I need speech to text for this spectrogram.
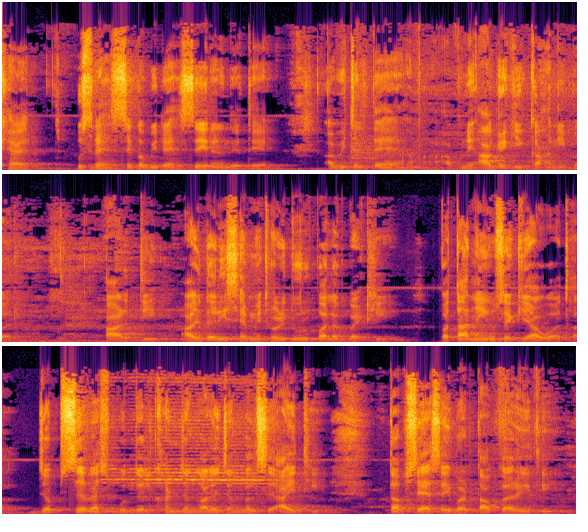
खैर, उस रहस्य को भी रहस्य ही रहने देते हैं। अभी चलते हैं हम अपने आगे की कहानी पर। आरती, आज डरी सहमी थोड़ी दूर पर अलग बैठी। पता नहीं उसे क्या हुआ था। जब से वह बुंदेलखंड जंगाले जंगल से आई थी, तब से ऐसा ही बर्ताव कर रही थी।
